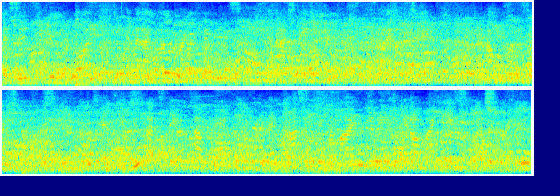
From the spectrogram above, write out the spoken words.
message, one, and that I honor my commitments, and that I stay open, and I understand how good is our service. And you got to stay on top of it and constantly remind me, get on my case, my straight.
